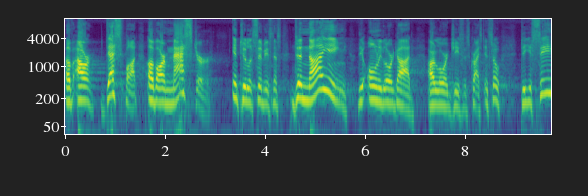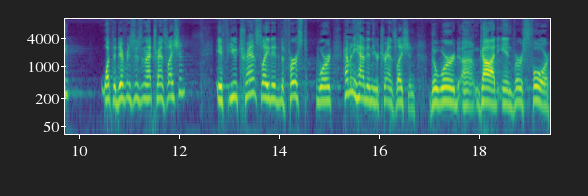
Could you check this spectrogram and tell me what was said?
of our despot, of our master, into lasciviousness, denying the only Lord God, our Lord Jesus Christ. And so, do you see what the difference is in that translation? If you translated the first word, how many have in your translation the word um, God in verse 4?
